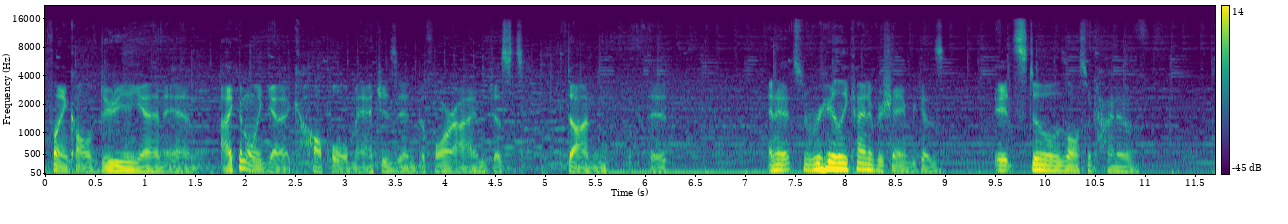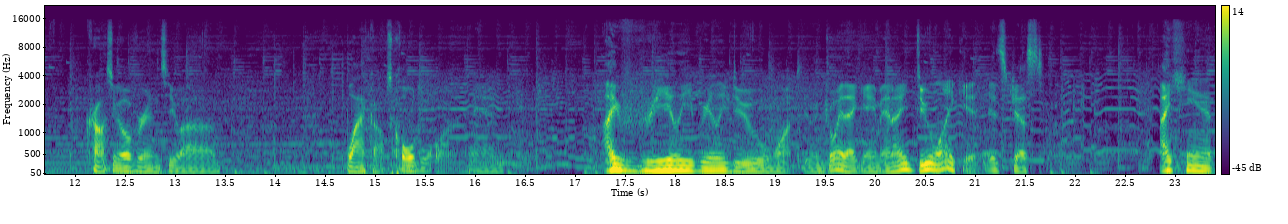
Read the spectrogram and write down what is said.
playing Call of Duty again, and I can only get a couple matches in before I'm just done with it. And it's really kind of a shame because it still is also kind of crossing over into uh, Black Ops Cold War, and I really, really do want to enjoy that game, and I do like it. It's just I can't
